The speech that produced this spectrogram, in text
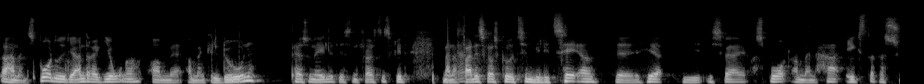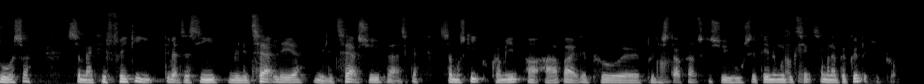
der har man spurgt ud i de andre regioner, om, øh, om man kan låne personale, det er sådan første skridt. Man har ja. faktisk også gået til militæret øh, her i, i Sverige og spurgt, om man har ekstra ressourcer, så man kan frigive, det vil altså sige militærlæger, militærsygeplejersker, som måske kunne komme ind og arbejde på, øh, på de ja. stokholmske sygehuse. Det er nogle af okay. de ting, som man er begyndt at kigge på.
